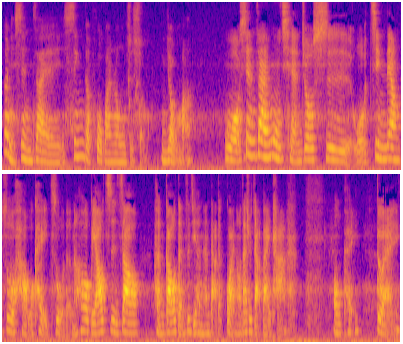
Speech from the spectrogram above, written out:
那你现在新的破关任务是什么？你有吗？我现在目前就是我尽量做好我可以做的，然后不要制造很高等、自己很难打的怪，然后再去打败他。OK，对，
